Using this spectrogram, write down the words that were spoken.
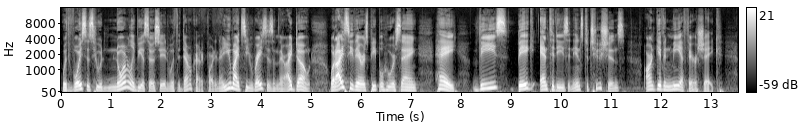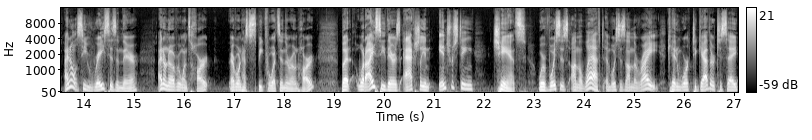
with voices who would normally be associated with the Democratic Party. Now, you might see racism there. I don't. What I see there is people who are saying, hey, these big entities and institutions aren't giving me a fair shake. I don't see racism there. I don't know everyone's heart. Everyone has to speak for what's in their own heart. But what I see there is actually an interesting chance where voices on the left and voices on the right can work together to say,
